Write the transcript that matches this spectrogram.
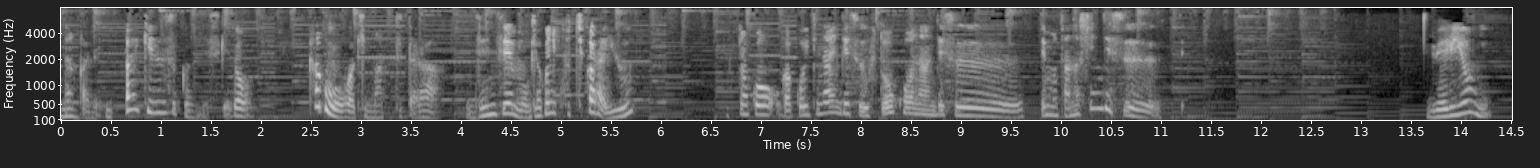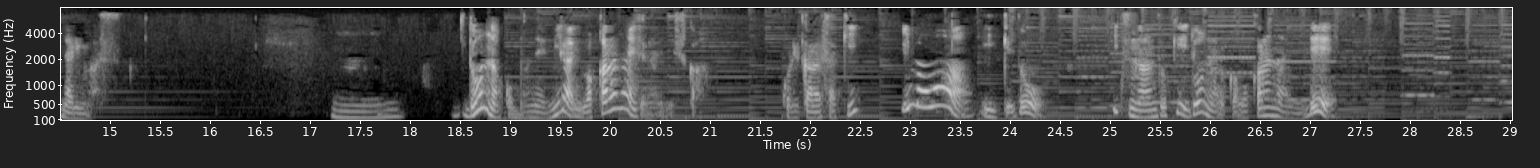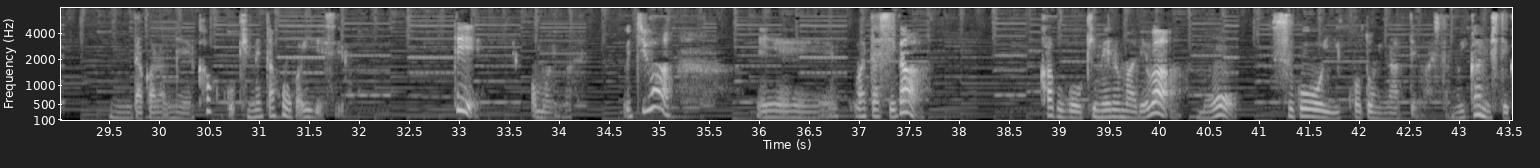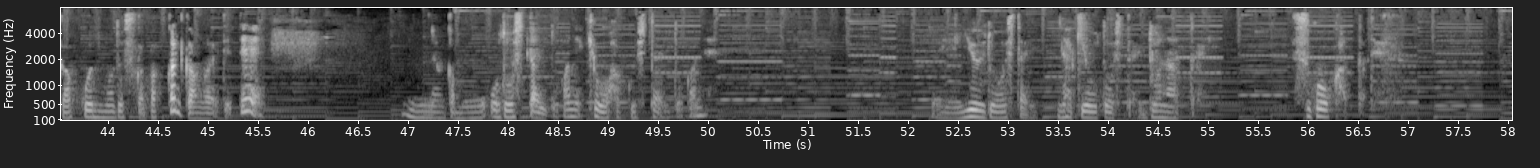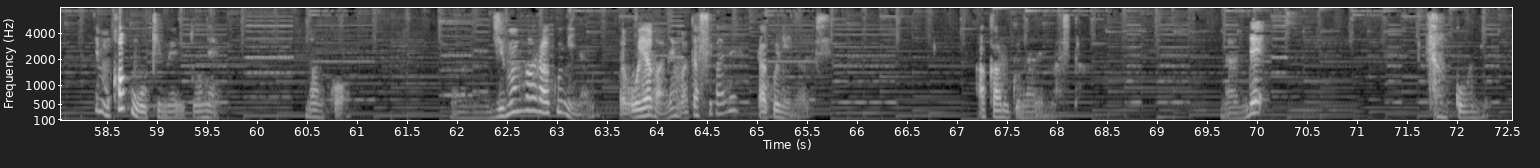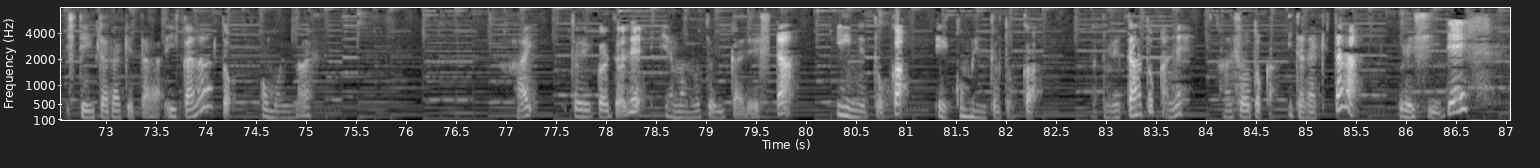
なんかね、いっぱい傷つくんですけど、覚悟が決まってたら、全然もう逆にこっちから言ううちの子、学校行ってないんです。不登校なんです。でも楽しいんです。って言えるようになります。うん。どんな子もね、未来わからないじゃないですか。これから先今はいいけど、いつ何時どうなるかわからないんで、うん、だからね、覚悟決めた方がいいですよ。って思います。うちは、えー、私が覚悟を決めるまでは、もう、すごいことになってました。もういかにして学校に戻すかばっかり考えてて、なんかもう脅したりとかね、脅迫したりとかね、えー、誘導したり、泣き落としたり、怒鳴ったり、すごかったです。でも覚悟を決めるとね、なんか、自分が楽になる。親がね、私がね、楽になるし。明るくなれました。なんで、参考にしていただけたらいいかなと思います。はい。ということで、山本理香でした。いいねとか、えコメントとか、あとレターとかね、感想とかいただけたら嬉しいです。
